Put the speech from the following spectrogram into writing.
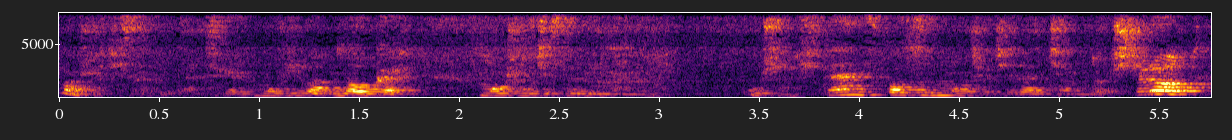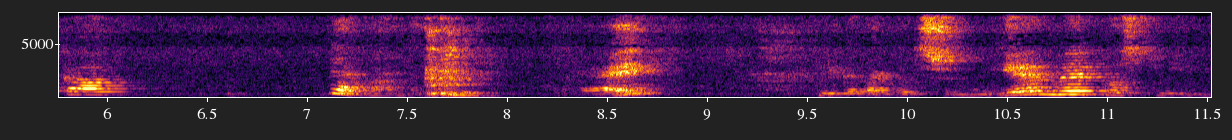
Możecie sobie dać, jak mówiłam, nogę możecie sobie na niej usiąść w ten sposób, możecie dać ją do środka. Jak Wam. Ok. Chwilkę tak wytrzymujemy, prostujemy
